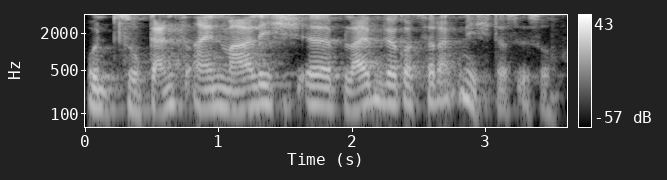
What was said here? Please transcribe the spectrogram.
Und so ganz einmalig äh, bleiben wir Gott sei Dank nicht. Das ist so.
